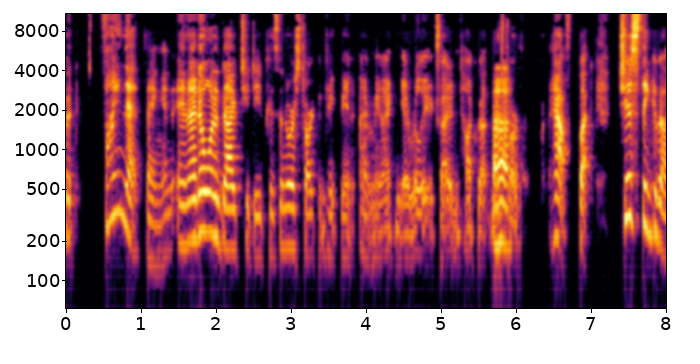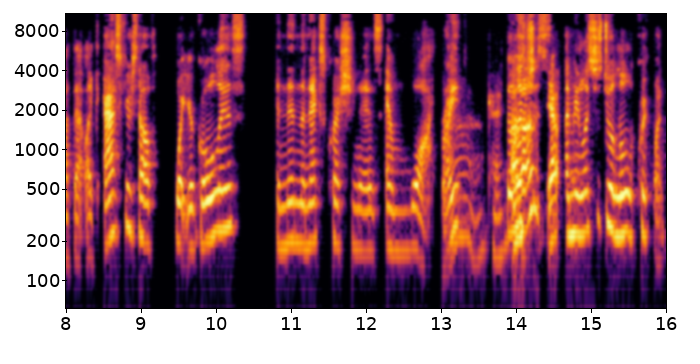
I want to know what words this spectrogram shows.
But find that thing. And and I don't want to dive too deep because the North Star can take me. I mean, I can get really excited and talk about the North uh-huh. Star for half. But just think about that. Like ask yourself what your goal is. And then the next question is, and why, right? Ah, okay. So uh-huh. let's just, yep. I mean, let's just do a little quick one.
